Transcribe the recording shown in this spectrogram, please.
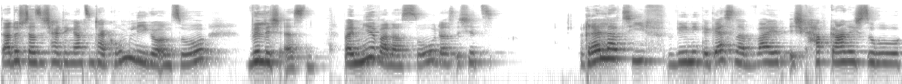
dadurch, dass ich halt den ganzen Tag rumliege und so, will ich essen. Bei mir war das so, dass ich jetzt relativ wenig gegessen habe, weil ich habe gar nicht so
